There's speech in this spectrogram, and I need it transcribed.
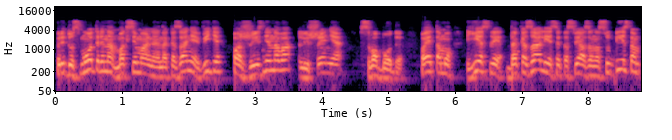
предусмотрено максимальное наказание в виде пожизненного лишения свободы. Поэтому, если доказали, если это связано с убийством,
